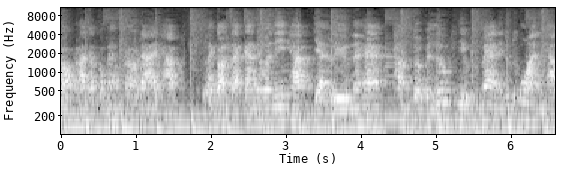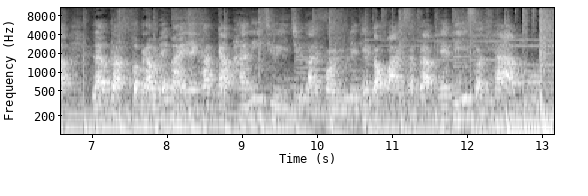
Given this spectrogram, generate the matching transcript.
บอกรักกับคุณแม่ของเราได้ครับ และก่อนจากกันในวันนี้ครับ อย่าลืมนะฮะทำตัวเป็นลูกที่ดีของคุณแม่ในทุกๆวันครับ แล้วกลับพบกับเราได้ใหม่นะครับ กับ Honey to July for You ในเทปต่อไปสำหรับเทปนี้สวัสดีครับ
